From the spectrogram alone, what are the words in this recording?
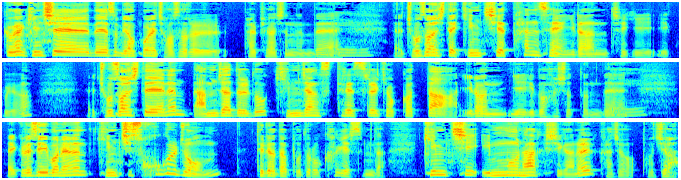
그간 김치에 대해서 몇 권의 저서를 발표하셨는데 네. 예, 조선시대 김치의 탄생 이런 책이 있고요. 예, 조선시대에는 남자들도 김장 스트레스를 겪었다 이런 얘기도 하셨던데 네. 그래서 이번에는 김치 속을 좀 들여다보도록 하겠습니다. 김치 인문학 시간을 가져보죠.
